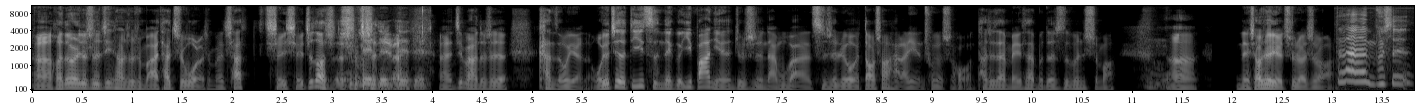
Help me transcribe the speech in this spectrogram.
呃，很多人就是经常说什么，哎，他指我了什么，他谁谁知道是是不是你的？嗯，基本上都是看走眼的。我就记得第一次那个一八年，就是乃木坂四十六到上海来演出的时候，他是在梅赛德斯奔驰嘛，嗯，那小雪也去了是吧？对啊，不是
